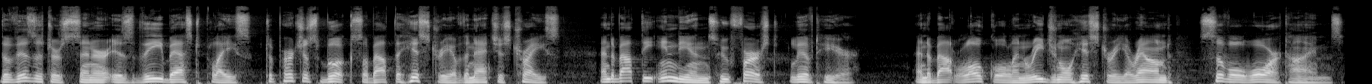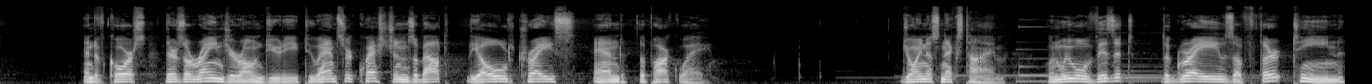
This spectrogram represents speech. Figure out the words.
The Visitors Center is the best place to purchase books about the history of the Natchez Trace and about the Indians who first lived here, and about local and regional history around Civil War times. And of course, there's a ranger on duty to answer questions about the old trace and the parkway. Join us next time when we will visit the graves of 13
